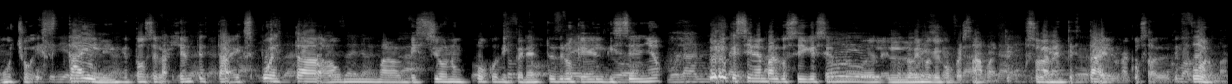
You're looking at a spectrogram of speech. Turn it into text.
mucho styling, entonces la gente está expuesta a una visión un poco diferente de lo que es el diseño, pero que sin embargo sigue siendo lo mismo que conversábamos solamente style, una cosa de, de forma.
